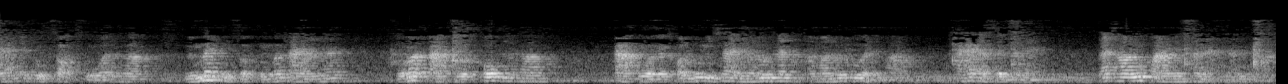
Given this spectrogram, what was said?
แล้วจะถูกสอบสวนนะครับ หรือไม่ถูกสอบสวนก็ตามนะหรือว่าตาปวดปุ๊บนะครับตาปวดกับคนผู้มีชาติมารุ่นนั้นเอามารุ่นด้วยนะครับท้ายกับสึกอะไร และเขารู้ความในขนาดนั้นนะครับ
